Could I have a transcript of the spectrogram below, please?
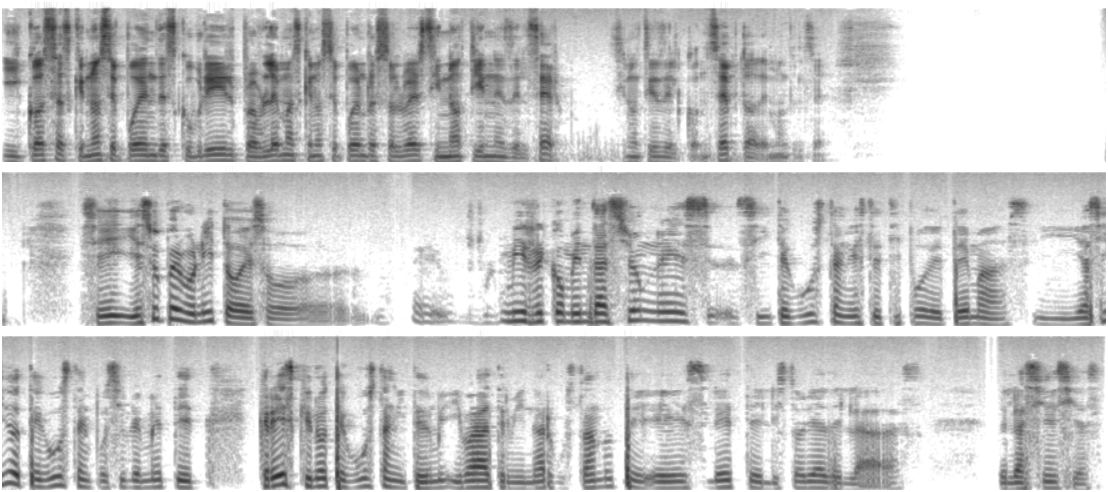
Y cosas que no se pueden descubrir, problemas que no se pueden resolver si no tienes el cero. Si no tienes el concepto además del cero. Sí, y es súper bonito eso. Eh, mi recomendación es, si te gustan este tipo de temas y así no te gustan, posiblemente crees que no te gustan y, te, y va a terminar gustándote, es léete la historia de las, de las ciencias,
